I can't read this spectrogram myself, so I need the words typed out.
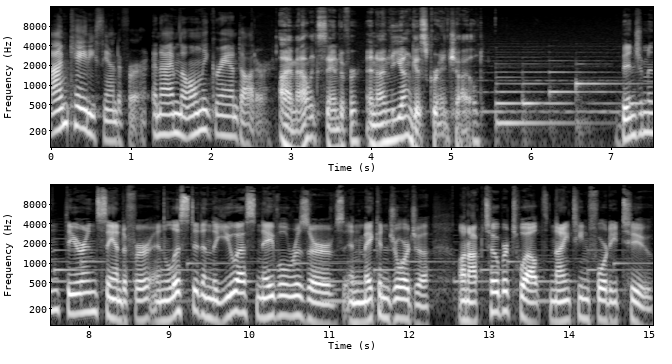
I'm Katie Sandifer, and I'm the only granddaughter. I'm Alex Sandifer, and I'm the youngest grandchild. Benjamin Theron Sandifer enlisted in the U.S. Naval Reserves in Macon, Georgia on October 12, 1942,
